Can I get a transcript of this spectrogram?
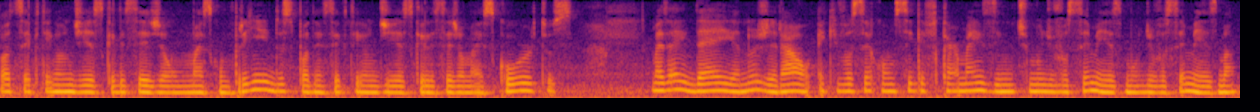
pode ser que tenham dias que eles sejam mais compridos, podem ser que tenham dias que eles sejam mais curtos. Mas a ideia, no geral, é que você consiga ficar mais íntimo de você mesmo, de você mesma.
